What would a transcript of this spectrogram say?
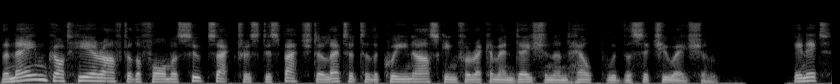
The name got here after the former Suits actress dispatched a letter to the Queen asking for recommendation and help with the situation. In it,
